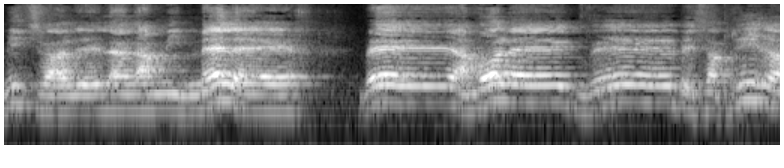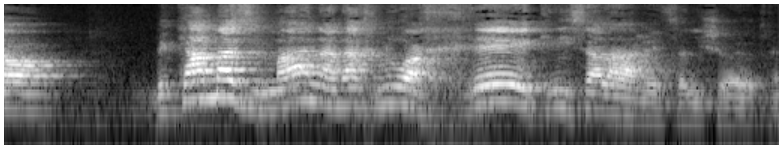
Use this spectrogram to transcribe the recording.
מצווה להעמיד מלך בעמולק ובספרירו. וכמה זמן אנחנו אחרי כניסה לארץ, אני שואל אתכם.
